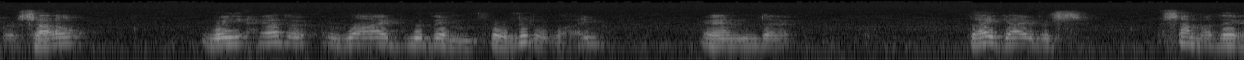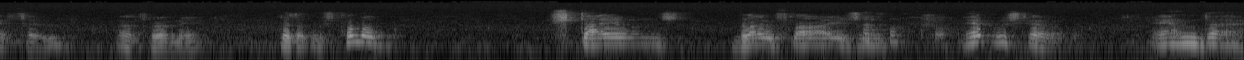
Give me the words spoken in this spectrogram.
for So we had a, a ride with them for a little way, and uh, they gave us some of their food uh, for a minute, but it was full of stale and s- blowflies, and it was terrible. And uh,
